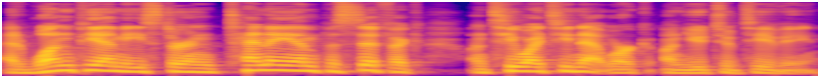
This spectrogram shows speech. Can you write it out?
at 1 p.m. Eastern, 10 a.m. Pacific on TYT Network on YouTube TV.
